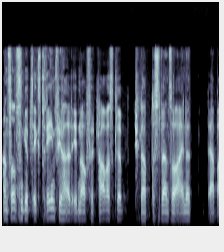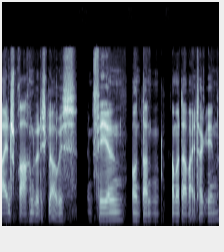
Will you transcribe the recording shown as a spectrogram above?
Ansonsten gibt es extrem viel halt eben auch für JavaScript. Ich glaube, das wären so eine der beiden Sprachen, würde ich, glaube ich, empfehlen. Und dann kann man da weitergehen.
